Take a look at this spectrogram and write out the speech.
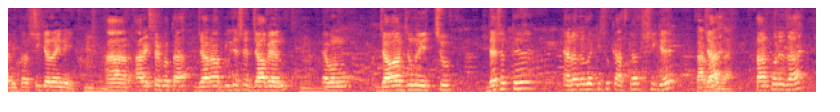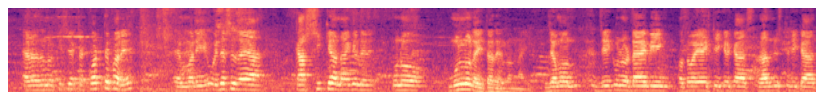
আমি তো আর শিখে যাই নেই। আর আরেকটা কথা যারা বিদেশে যাবেন এবং যাওয়ার জন্য ইচ্ছুক দেশেতে এরা যেন কিছু কাজ কাজ শিখে তারপরে যায়। তারপরে যায় এরা যেন কিছু একটা করতে পারে। মানে ওই দেশে যায় কাজ শিক্ষা না গেলে কোনো মূল্য নাই তাদের। যেমন যে কোনো ড্রাইভিং অথবা ইলেকট্রিকের কাজ রাজমিস্ত্রি কাজ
